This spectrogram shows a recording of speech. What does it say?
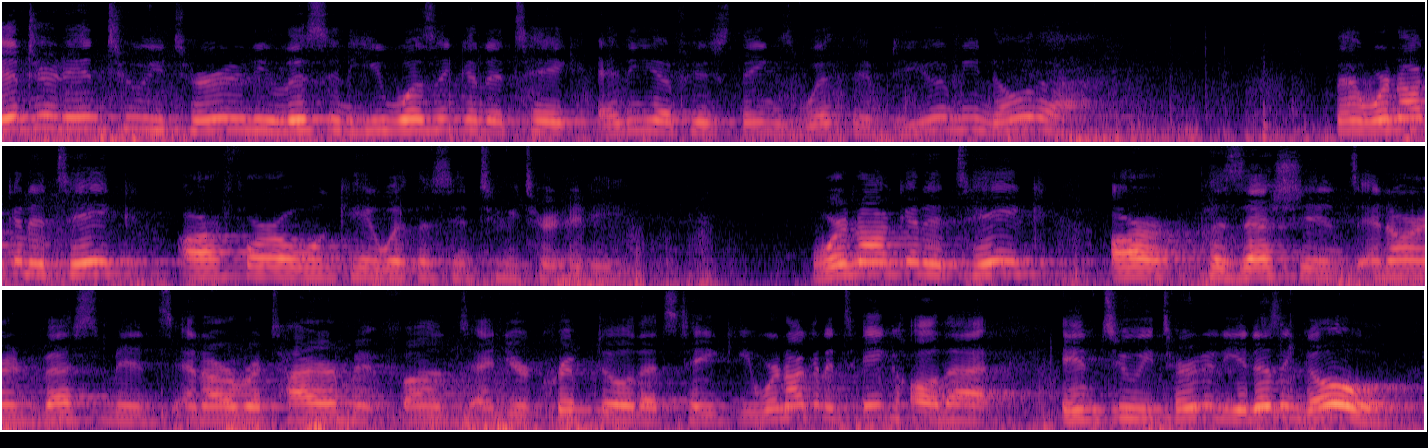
entered into eternity, listen, he wasn't going to take any of his things with him. Do you and me know that? Man, we're not going to take our 401k with us into eternity. We're not going to take our possessions and our investments and our retirement funds and your crypto that's taking. We're not going to take all that into eternity. It doesn't go.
